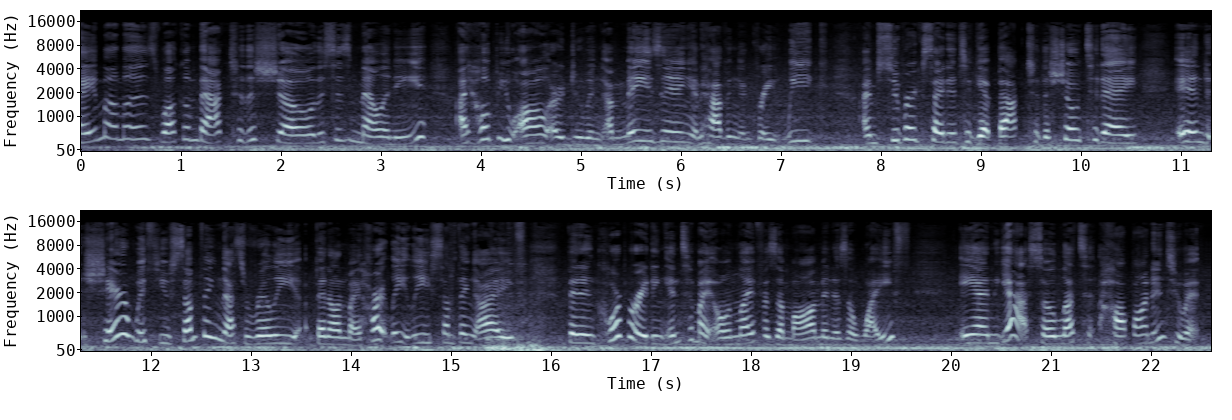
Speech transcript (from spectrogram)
Hey, mamas, welcome back to the show. This is Melanie. I hope you all are doing amazing and having a great week. I'm super excited to get back to the show today and share with you something that's really been on my heart lately, something I've been incorporating into my own life as a mom and as a wife. And yeah, so let's hop on into it.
